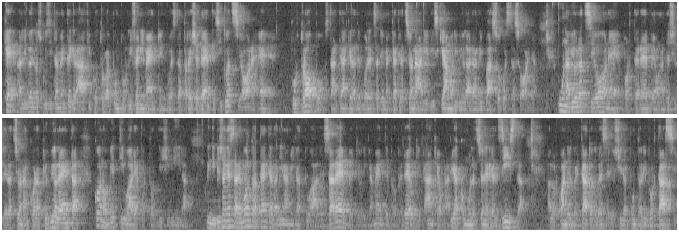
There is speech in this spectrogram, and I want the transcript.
che a livello squisitamente grafico trova appunto un riferimento in questa precedente situazione e purtroppo, stante anche la debolezza dei mercati azionari, rischiamo di violare al ribasso questa soglia. Una violazione porterebbe a una decelerazione ancora più violenta con obiettivo area 14.000. Quindi bisogna stare molto attenti alla dinamica attuale. Sarebbe teoricamente propedeutica anche a una riaccumulazione rialzista allora quando il mercato dovesse riuscire appunto a riportarsi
